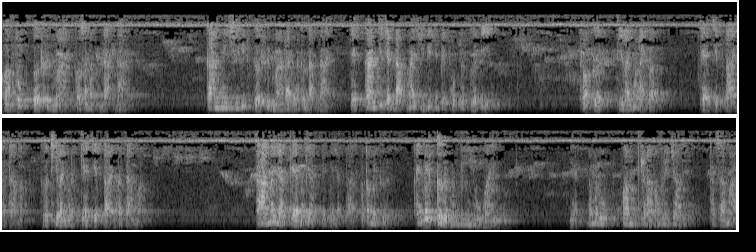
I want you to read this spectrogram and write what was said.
ความทุกข์เกิดขึ้นมา ก็สามารถดับได้ การมีชีวิตเกิดขึ้นมาได้แล้วก็ดับได้ แต่การที่จะดับไม่ชีวิตยังไปผุดแล้วเกิดอีก เพราะเกิดทีไรเมื่อไหร่ก็ แก่เจ็บตายก็ตามมาเกิดที่ไรเมื่อไหร่แก่เจ็บตายก็ตามมาถ้าไม่อยากแก่ไม่อยากเจ็บไม่อยากตายก็ต้องไม่เกิด ไอ้ไม่เกิดมันมีอยู่ไหมเนี่ยเรามาดูความฉลาดของพระเจ้าที่ท่านสามารถ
